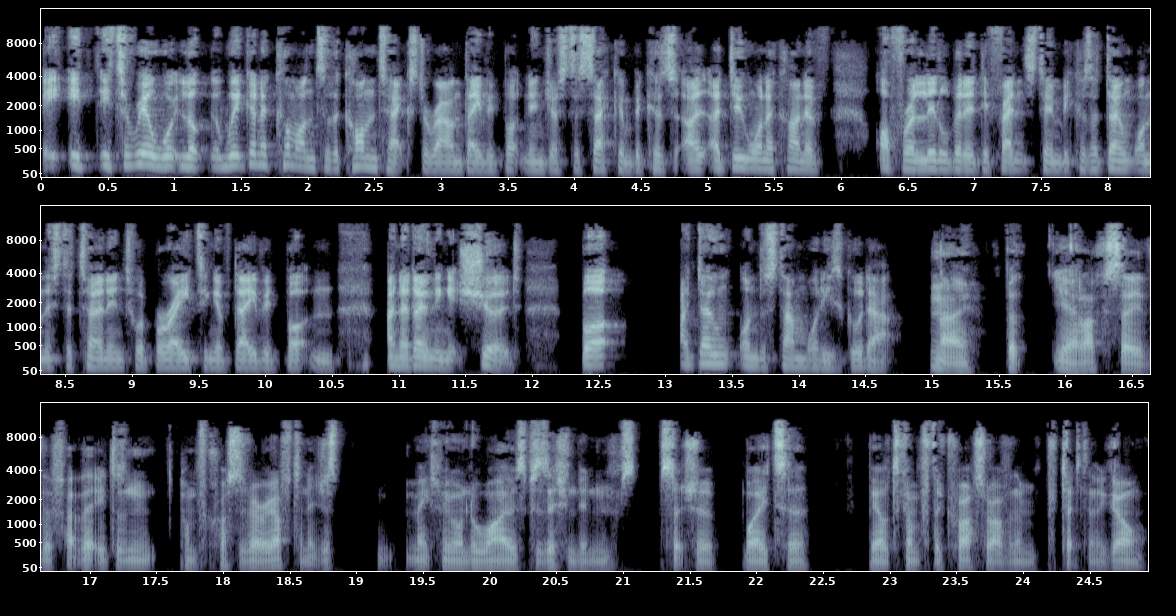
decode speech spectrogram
it, it's a real look. We're going to come on to the context around David Button in just a second because I, I do want to kind of offer a little bit of defence to him because I don't want this to turn into a berating of David Button, and I don't think it should. But I don't understand what he's good at. No, but yeah, like I say, the fact that he doesn't come across crosses very often, it just makes me wonder why he was positioned in such a way to be able to come for the cross rather than protecting the goal.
